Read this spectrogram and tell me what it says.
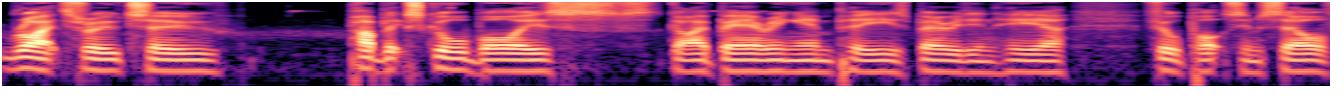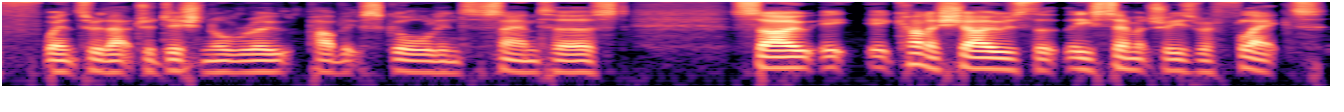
right through to public school boys, Guy Baring MP is buried in here. Philpotts himself went through that traditional route, public school into Sandhurst. So it, it kind of shows that these cemeteries reflect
